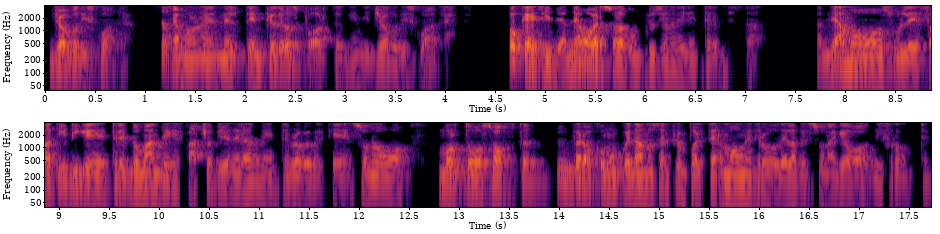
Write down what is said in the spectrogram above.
Gioco di squadra. Siamo nel, nel tempio dello sport, quindi gioco di squadre. Ok Silvia, andiamo verso la conclusione dell'intervista. Andiamo sulle fatitiche tre domande che faccio generalmente, proprio perché sono molto soft, mm. però comunque danno sempre un po' il termometro della persona che ho di fronte.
